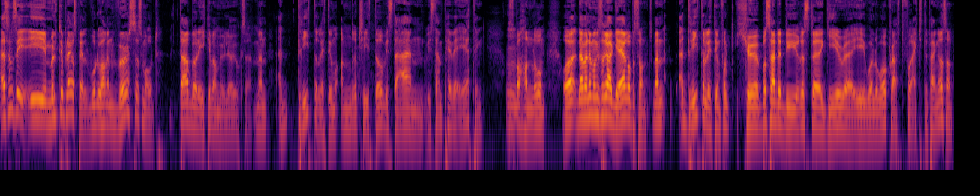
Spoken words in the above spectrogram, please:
Jeg syns i, i multiplayerspill hvor du har en versus mode, der bør det ikke være mulig å jukse. Men jeg driter litt i om andre cheater hvis det er en, en PVE-ting. Og så bare handler om Og det er veldig mange som reagerer på sånt, men jeg driter litt i om folk kjøper seg det dyreste gearet i World of Warcraft for ekte penger og sånn.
